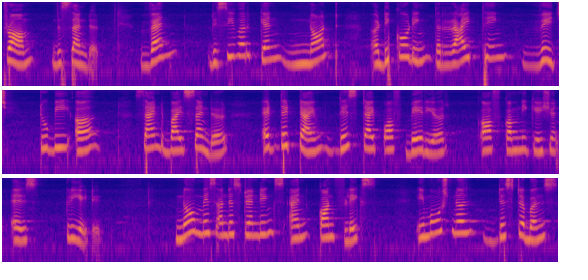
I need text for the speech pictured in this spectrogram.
from the sender. When receiver cannot uh, decoding the right thing which to be a sent by sender. At that time this type of barrier of communication is created. No misunderstandings and conflicts emotional disturbance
